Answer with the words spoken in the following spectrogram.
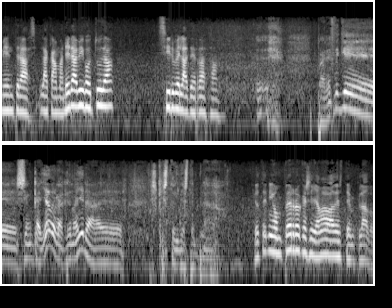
mientras la camarera bigotuda sirve la terraza. Parece que se han callado la cremallera. Eh, es que estoy destemplado. Yo tenía un perro que se llamaba Destemplado.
